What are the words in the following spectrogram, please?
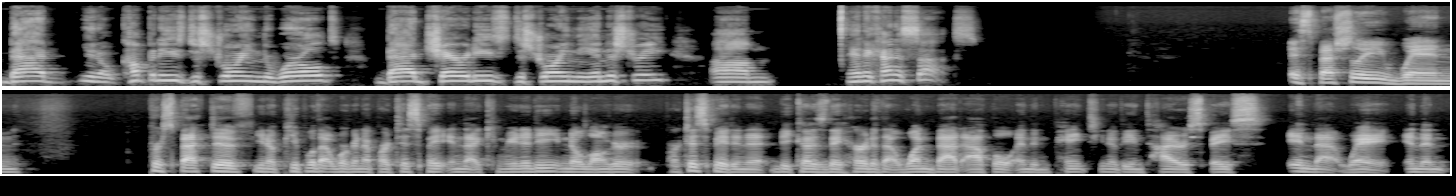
bad you know companies destroying the world, bad charities destroying the industry. Um, and it kind of sucks. Especially when perspective you know people that were going to participate in that community no longer participate in it because they heard of that one bad apple and then paint you know the entire space in that way. And then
